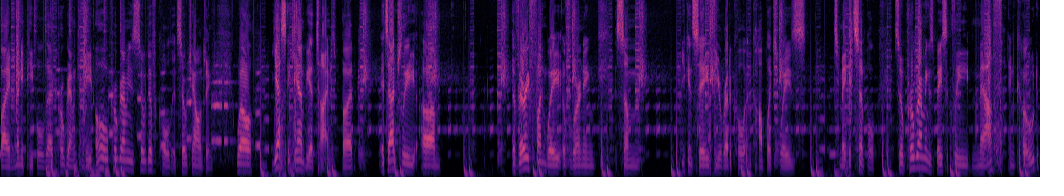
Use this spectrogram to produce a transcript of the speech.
by many people that programming can be, oh, programming is so difficult, it's so challenging. Well, yes, it can be at times, but it's actually um, a very fun way of learning some, you can say, theoretical and complex ways to make it simple. So programming is basically math and code,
